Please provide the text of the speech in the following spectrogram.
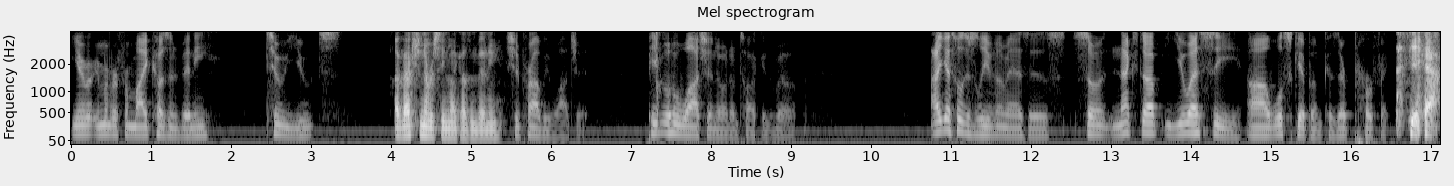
you remember from my cousin Vinny? Two Utes. I've actually never seen my cousin Vinny. Should probably watch it. People who watch it know what I'm talking about. I guess we'll just leave him as is. So next up, USC. Uh, we'll skip them because they're perfect. yeah.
